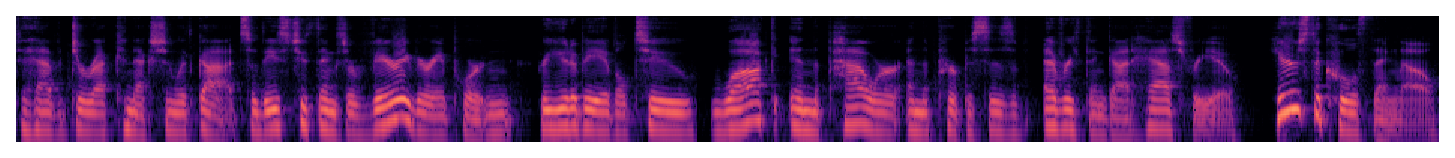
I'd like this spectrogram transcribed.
to have direct connection with God. So these two things are very, very important for you to be able to walk in the power and the purposes of everything God has for you. Here's the cool thing though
